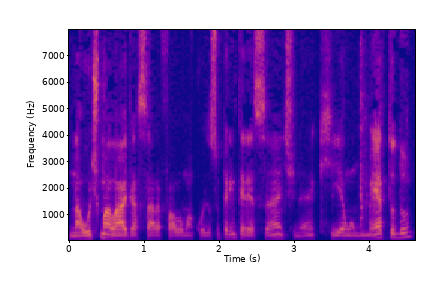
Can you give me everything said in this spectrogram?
Na última live, a Sara falou uma coisa super interessante, né? Que é um método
